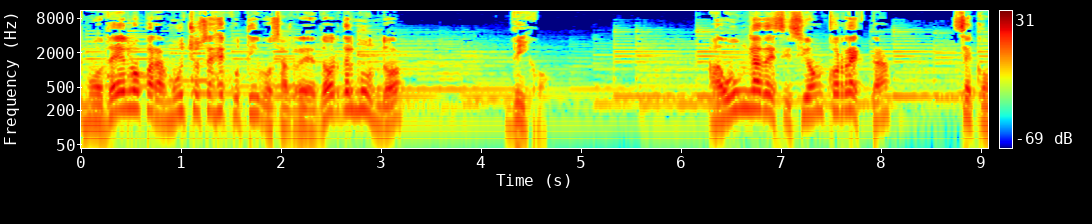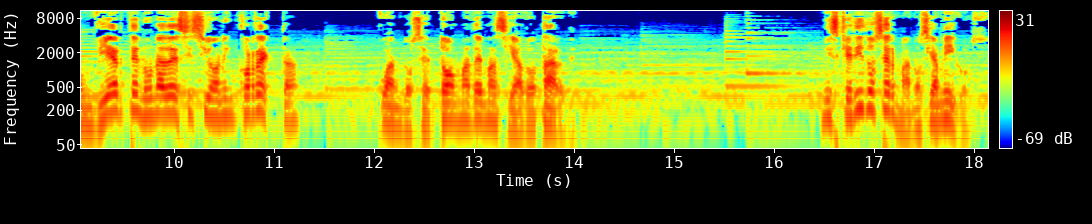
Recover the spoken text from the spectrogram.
modelo para muchos ejecutivos alrededor del mundo, dijo, aún la decisión correcta se convierte en una decisión incorrecta cuando se toma demasiado tarde. Mis queridos hermanos y amigos,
